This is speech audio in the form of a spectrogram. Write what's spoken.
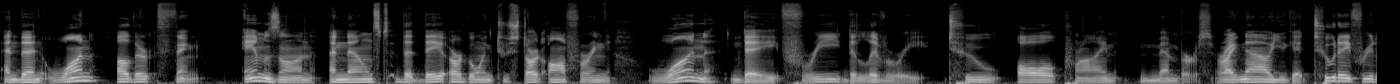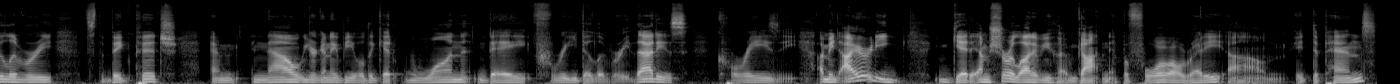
And then one other thing Amazon announced that they are going to start offering one day free delivery to all Prime members. Right now, you get two day free delivery. It's the big pitch. And now you're going to be able to get one day free delivery. That is crazy. I mean, I already get it. I'm sure a lot of you have gotten it before already. Um, it depends.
